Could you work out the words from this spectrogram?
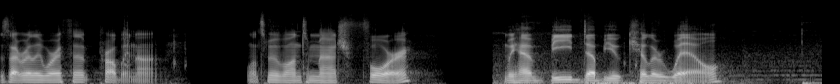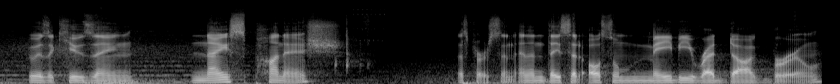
is that really worth it? Probably not. Let's move on to match four. We have BW Killer Whale, who is accusing Nice Punish, this person, and then they said also maybe Red Dog Brew.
